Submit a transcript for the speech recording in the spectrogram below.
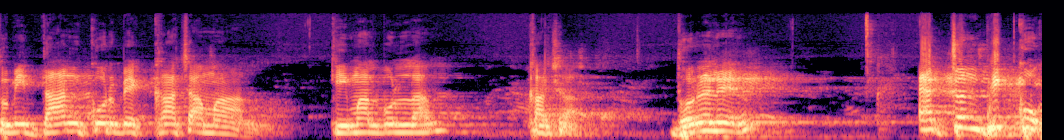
তুমি দান করবে কাঁচা মাল। কি মাল বললাম? কাঁচা। ধরেলেন একজন ভিক্ষুক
